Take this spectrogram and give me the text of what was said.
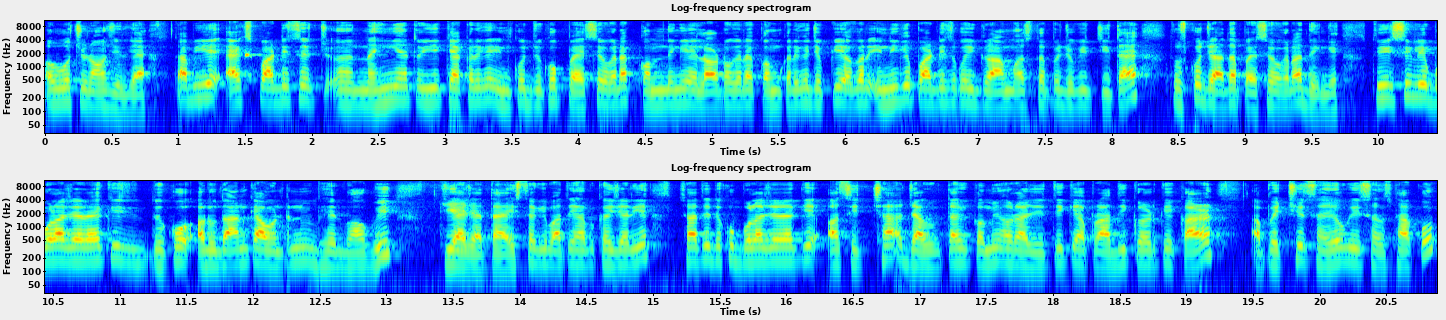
और वो चुनाव जीत गया तो अब ये एक्स पार्टी से नहीं है तो ये क्या करेंगे? इनको देखो पैसे वगैरह कम देंगे अलाट वगैरह कम करेंगे, जबकि अगर इन्हीं की पार्टी से कोई ग्राम स्तर पर जो कि जीता है तो उसको ज़्यादा पैसे वगैरह देंगे। तो इसीलिए बोला जा रहा है कि देखो अनुदान के आवंटन में भेदभाव भी किया जाता है। इस तरह की बात यहाँ पर कही जा रही है। साथ ही देखो बोला जा रहा है कि अशिक्षा, जागरूकता की कमी और राजनीति के अपराधीकरण के कारण अपेक्षित सहयोग इस संस्था को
